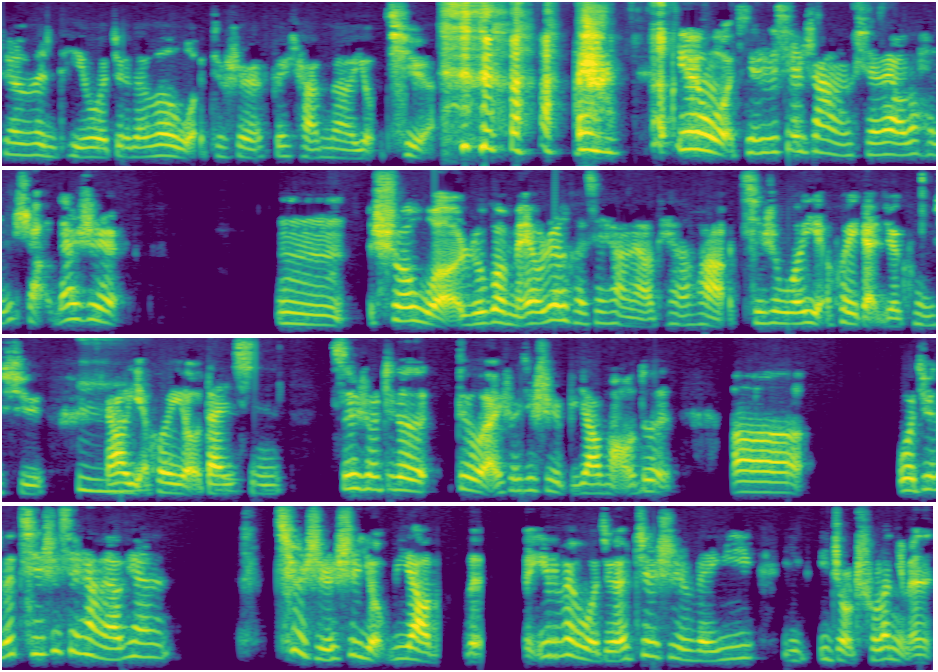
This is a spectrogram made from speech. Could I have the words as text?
这个问题，我觉得问我就是非常的有趣，因为我其实线上闲聊的很少，但是，嗯，说我如果没有任何线上聊天的话，其实我也会感觉空虚，嗯，然后也会有担心，所以说这个对我来说就是比较矛盾，呃，我觉得其实线上聊天。确实是有必要的，因为我觉得这是唯一一一种除了你们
